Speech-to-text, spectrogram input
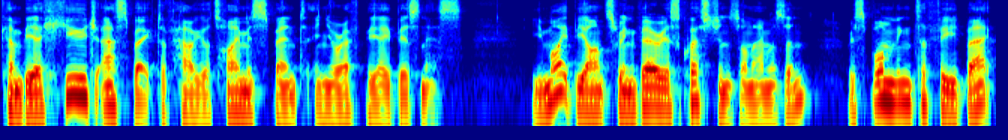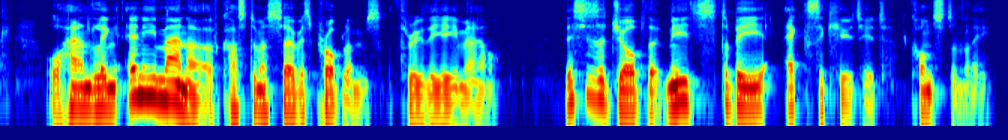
can be a huge aspect of how your time is spent in your FBA business. You might be answering various questions on Amazon, responding to feedback, or handling any manner of customer service problems through the email. This is a job that needs to be executed constantly.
